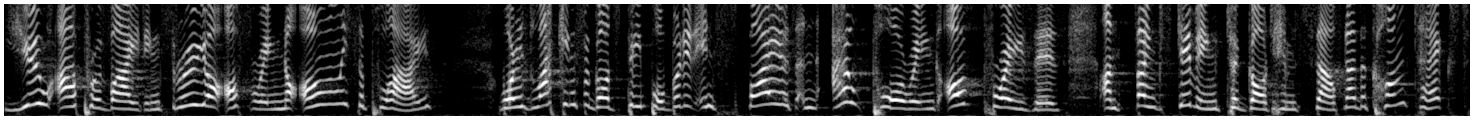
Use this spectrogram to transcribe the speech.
you are providing through your offering not only supplies what is lacking for God's people, but it inspires an outpouring of praises and thanksgiving to God Himself. Now, the context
